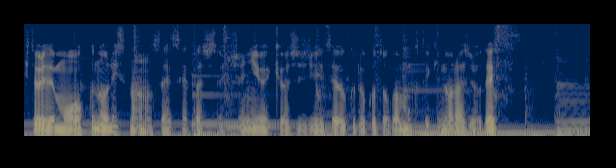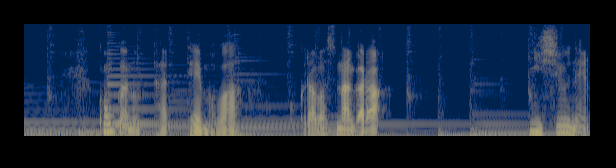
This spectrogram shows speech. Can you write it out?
一人でも多くのリスナーの先生たちと一緒に良い教師人生を送ることが目的のラジオです。今回のテーマは、遅らばせながら2周年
